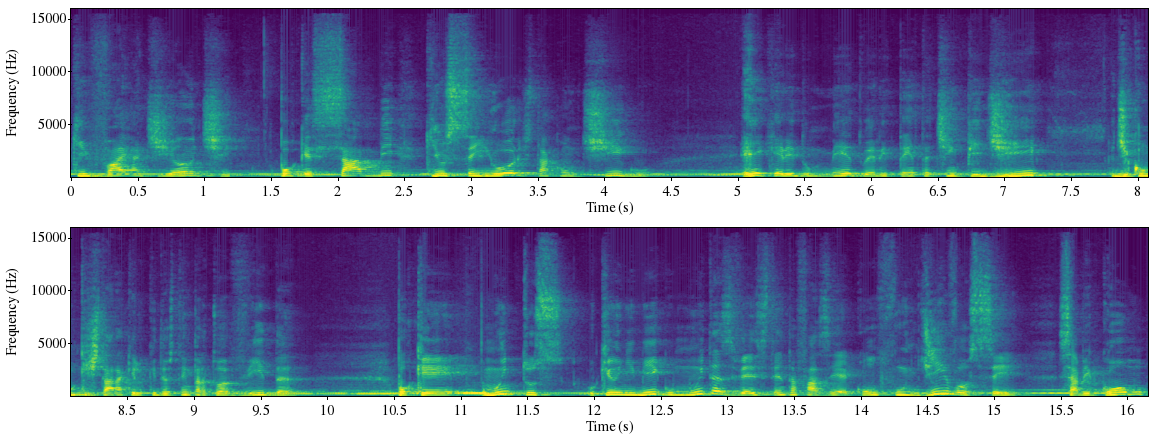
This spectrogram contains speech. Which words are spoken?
que vai adiante, porque sabe que o Senhor está contigo. Ei, querido, o medo ele tenta te impedir de conquistar aquilo que Deus tem para a tua vida. Porque muitos, o que o inimigo muitas vezes tenta fazer é confundir você. Sabe como?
